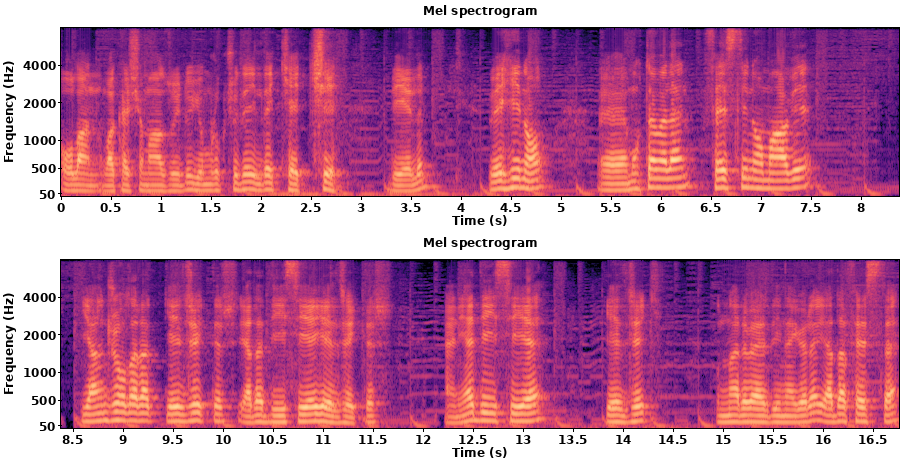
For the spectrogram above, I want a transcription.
olan Wakashimazu'ydu. Yumrukçu değil de catch'i diyelim. Ve Hino e, muhtemelen Festino mavi yancı olarak gelecektir ya da DC'ye gelecektir. Yani ya DC'ye gelecek bunları verdiğine göre ya da Fest'e.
